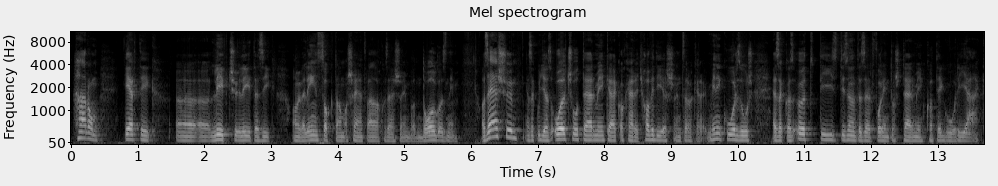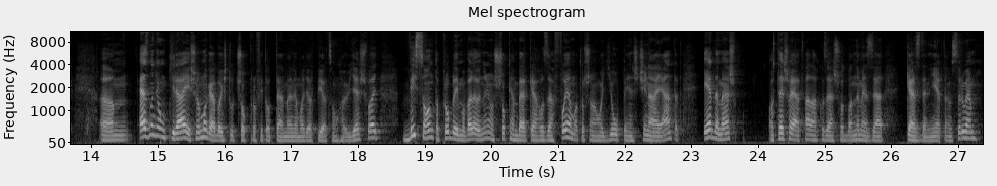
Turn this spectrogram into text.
három érték lépcső létezik amivel én szoktam a saját vállalkozásaimban dolgozni. Az első, ezek ugye az olcsó termékek, akár egy havidíjas rendszer, akár egy minikurzus, ezek az 5-10-15 ezer forintos termékkategóriák. Um, ez nagyon király, és önmagában is tud sok profitot termelni a magyar piacon, ha ügyes vagy, viszont a probléma vele, hogy nagyon sok ember kell hozzá folyamatosan, hogy jó pénzt csináljál, tehát érdemes a te saját vállalkozásodban nem ezzel kezdeni értelmszerűen,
